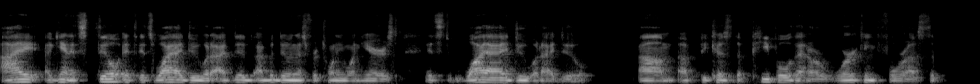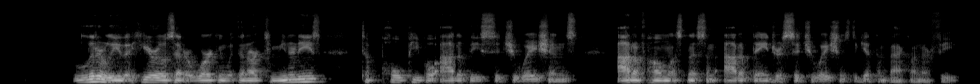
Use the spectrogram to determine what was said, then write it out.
I again, it's still it, it's why I do what I did. I've been doing this for 21 years. It's why I do what I do, um, uh, because the people that are working for us, the literally the heroes that are working within our communities, to pull people out of these situations, out of homelessness and out of dangerous situations to get them back on their feet.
